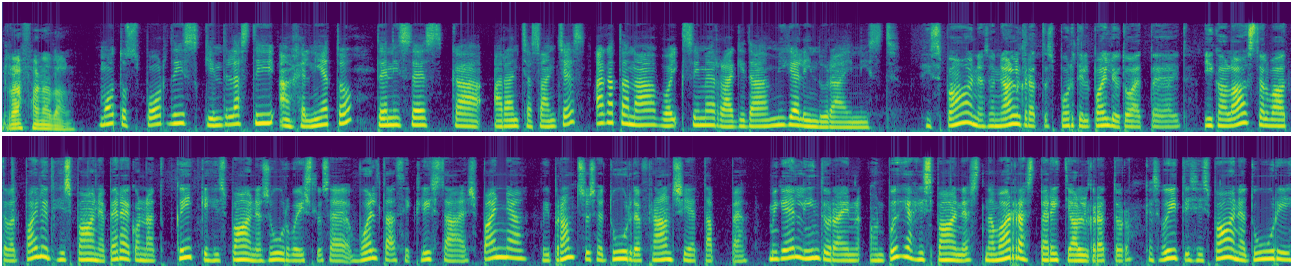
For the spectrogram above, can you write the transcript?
Rafa Nadal. motospordis kindlasti Angel Nieto, tennises ka Arantxa Sanchez, aga täna võiksime rääkida Miguel Indurainist. Hispaanias on jalgrattaspordil palju toetajaid. igal aastal vaatavad paljud Hispaania perekonnad kõiki Hispaania suurvõistluse Vuelta Ciclista a España või Prantsuse Tour de France'i etappe. Miguel Indurain on Põhja-Hispaaniast Navarrast pärit jalgrattur, kes võitis Hispaania tuuri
